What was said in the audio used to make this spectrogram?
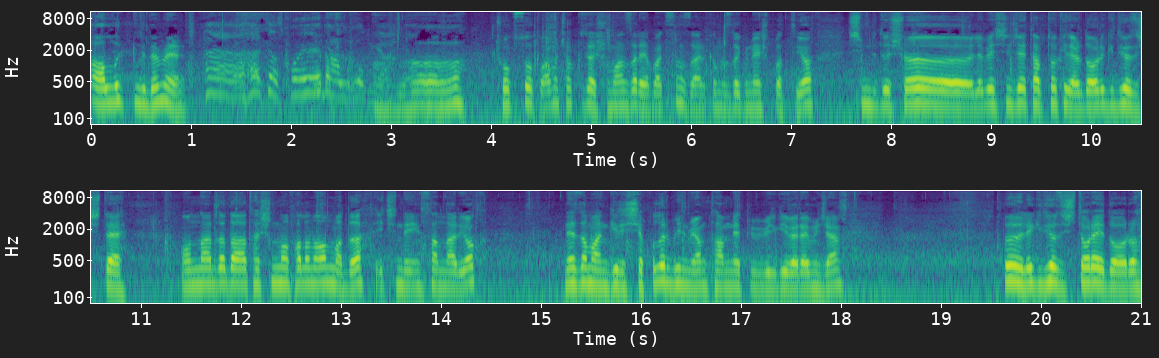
Allık gibi değil mi? ha, herkes boyaya da alır oluyor. Aa, çok soğuk ama çok güzel şu manzaraya baksanız arkamızda güneş batıyor. Şimdi de şöyle 5. etap Tokilere doğru gidiyoruz işte. Onlarda daha taşınma falan olmadı. İçinde insanlar yok. Ne zaman giriş yapılır bilmiyorum. Tam net bir bilgi veremeyeceğim. Böyle gidiyoruz işte oraya doğru.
